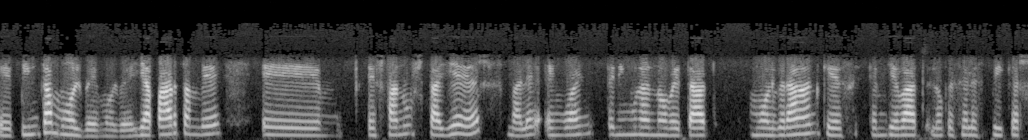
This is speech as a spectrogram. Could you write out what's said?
eh, pinta molt bé, molt bé. I a part també eh, es fan uns tallers, ¿vale? enguany tenim una novetat molt gran, que és, hem llevat el que és l'Speakers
